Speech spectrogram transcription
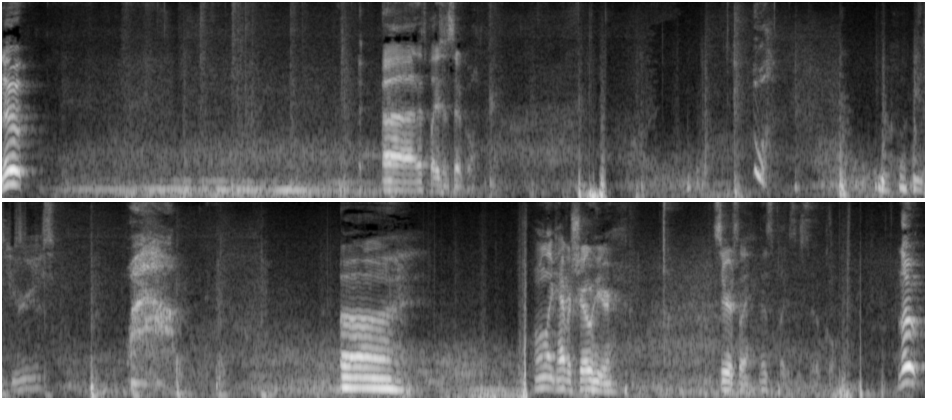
Hello. Uh, this place is so cool. Ooh. You fucking serious? Wow. Uh, I want to like have a show here. Seriously, this place is so cool. Hello.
